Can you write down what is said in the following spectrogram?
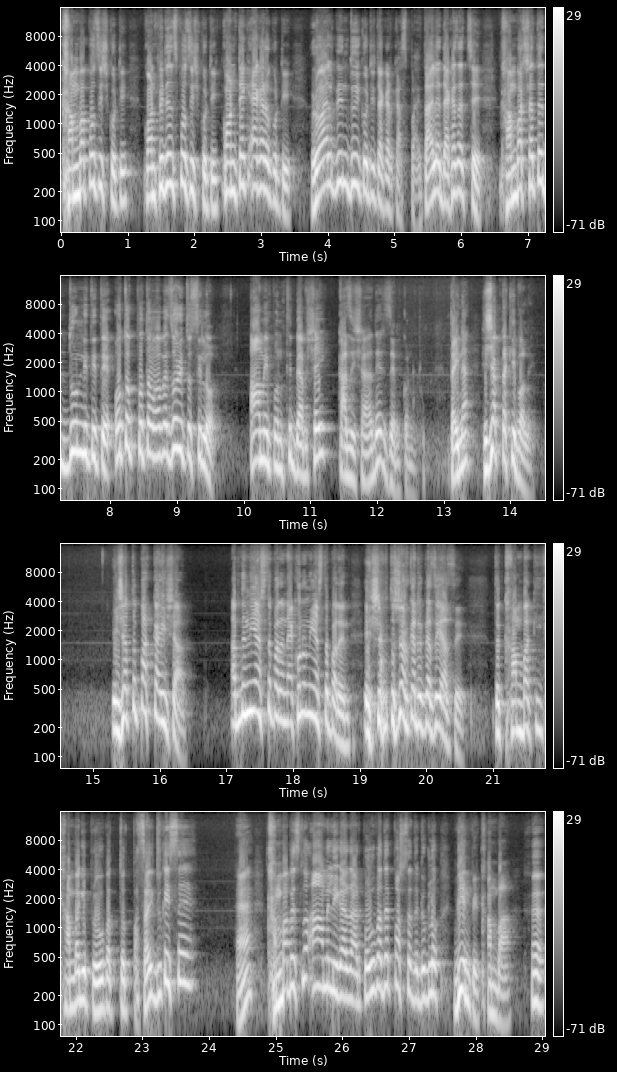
খাম্বা পঁচিশ কোটি, কনফিডেন্স পঁচিশ কোটি, কন্টেক এগারো কোটি, রয়্যাল গ্রিন দুই কোটি টাকার কাজ পায়। তাহলে দেখা যাচ্ছে খাম্বার সাথে দুর্নীতিতে ওতপ্রোতভাবে জড়িত ছিল আওয়ামীপন্থী ব্যবসায়ী কাজী সাহেদের জেমকন গ্রুপ তাই না? হিসাবটা কি বলে? হিসাব তো পাক্কা হিসাব। আপনি নিয়ে আসতে পারেন এখনও নিয়ে আসতে পারেন। এইসব তো সরকারের কাছেই আছে। তো খাম্বা কি খাম্বা কি প্রভুপাত তোর পাশাই ঢুকাইছে? হ্যাঁ? খাম্বা বেচলো আওয়ামী লীগ আর প্রভুপাতের পশ্চাতে ঢুকলো বিএনপির খাম্বা। হ্যাঁ?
